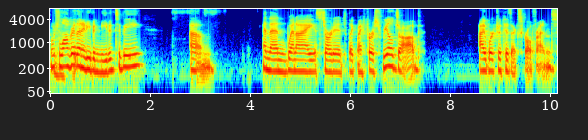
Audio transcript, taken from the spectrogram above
so much longer than it even needed to be. Um, and then when I started like my first real job, I worked with his ex girlfriend,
